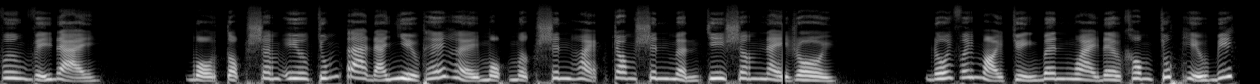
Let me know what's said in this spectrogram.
Vương Vĩ Đại. Bộ tộc sâm yêu chúng ta đã nhiều thế hệ một mực sinh hoạt trong sinh mệnh chi sâm này rồi. Đối với mọi chuyện bên ngoài đều không chút hiểu biết.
